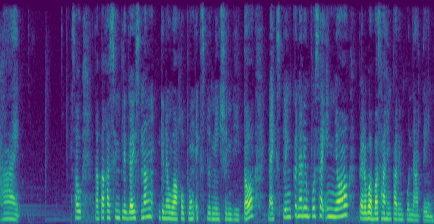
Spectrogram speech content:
Hi. So, napakasimple guys ng ginawa ko pong explanation dito. Na-explain ko na rin po sa inyo, pero babasahin pa rin po natin.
